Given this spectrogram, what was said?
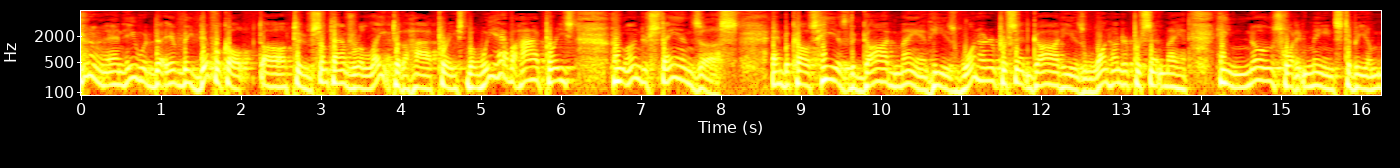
and he would it would be difficult uh, to sometimes relate to the high priest. But we have a high priest who understands us, and because he is the God man, he is 100% God. He is 100% man. He knows what it means to be a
